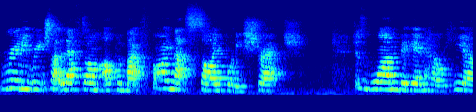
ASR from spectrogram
Really reach that left arm up and back. Find that side body stretch. Just one big inhale here.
